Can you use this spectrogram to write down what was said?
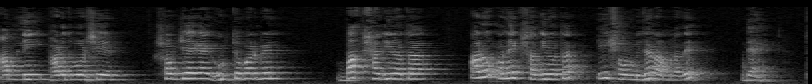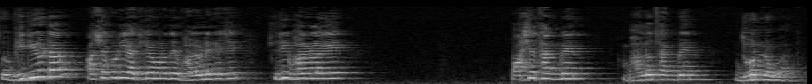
আপনি ভারতবর্ষের সব জায়গায় ঘুরতে পারবেন। বাক স্বাধীনতা আরও অনেক স্বাধীনতা এই সংবিধান আপনাদের দেয়। তো ভিডিওটা আশা করি আজকে আমাদের ভালো লেগেছে। যদি ভালো লাগে, পাশে থাকবেন, ভালো থাকবেন। ধন্যবাদ।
